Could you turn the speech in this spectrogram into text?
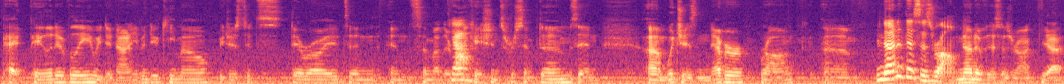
pa- palliatively. We did not even do chemo. We just did steroids and and some other Yeah. medications for symptoms, and um, which is never wrong. Um, None of this is wrong. None of this is wrong. Yeah.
